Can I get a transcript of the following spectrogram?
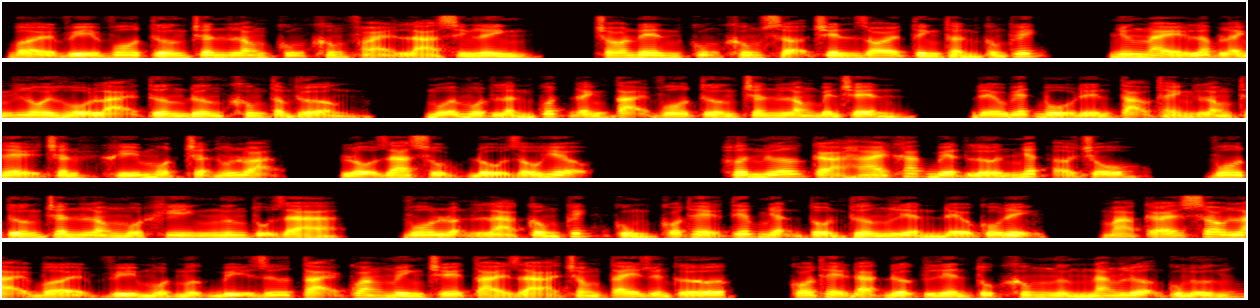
Bởi vì vô tướng chân long cũng không phải là sinh linh, cho nên cũng không sợ trên roi tinh thần công kích, nhưng này lấp lánh lôi hồ lại tương đương không tầm thường, mỗi một lần quất đánh tại vô tướng chân long bên trên, đều biết bổ đến tạo thành long thể chân khí một trận hỗn loạn, lộ ra sụp đổ dấu hiệu hơn nữa cả hai khác biệt lớn nhất ở chỗ, vô tướng chân long một khi ngưng tụ ra, vô luận là công kích cùng có thể tiếp nhận tổn thương liền đều cố định, mà cái sau lại bởi vì một mực bị giữ tại quang minh chế tài giả trong tay duyên cớ, có thể đạt được liên tục không ngừng năng lượng cung ứng,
